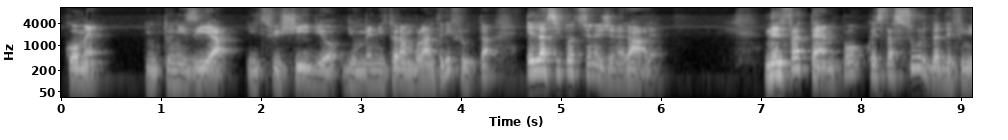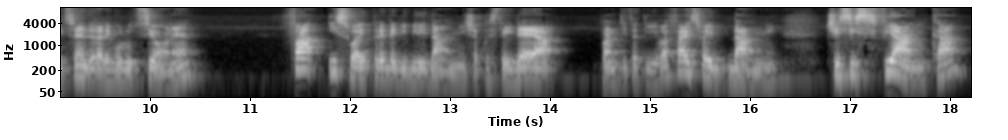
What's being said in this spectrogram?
come in Tunisia il suicidio di un venditore ambulante di frutta, e la situazione generale. Nel frattempo, questa assurda definizione della rivoluzione fa i suoi prevedibili danni, cioè questa idea quantitativa fa i suoi danni, ci si sfianca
